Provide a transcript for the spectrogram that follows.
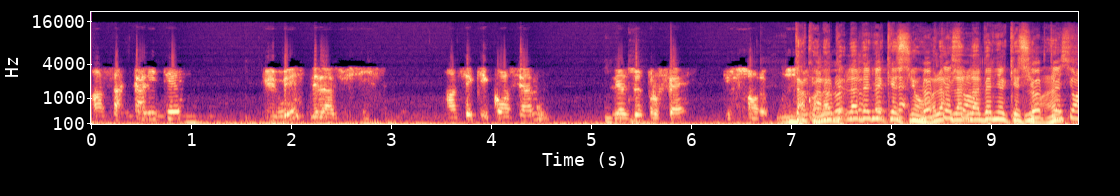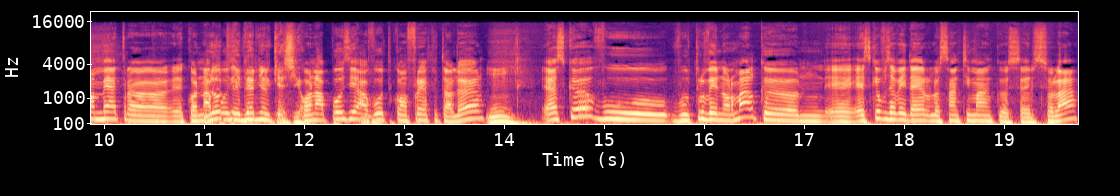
en sa qualité du ministre de la Justice en ce qui concerne les autres faits sont. D'accord, la, dernière question. l'autre La, dernière question. L'autre hein. question, maître, euh, qu'on a, posée- et dernière question. qu'on a posée à votre confrère tout à l'heure. Mm. Est-ce que vous, vous trouvez normal que. euh, Est-ce que vous avez d'ailleurs le sentiment que c'est cela,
